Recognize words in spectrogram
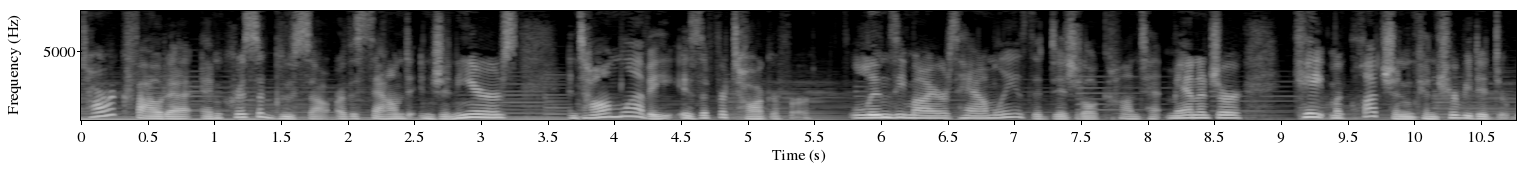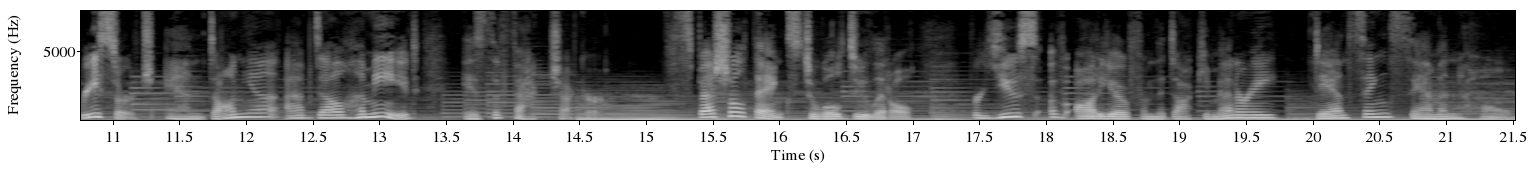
Tarek Fauda and Chris Agusa are the sound engineers, and Tom Levy is a photographer. Lindsay Myers Hamley is the digital content manager. Kate McClutchin contributed to research, and Danya Abdel Hamid is the fact checker. Special thanks to Will Doolittle for use of audio from the documentary Dancing Salmon Home.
